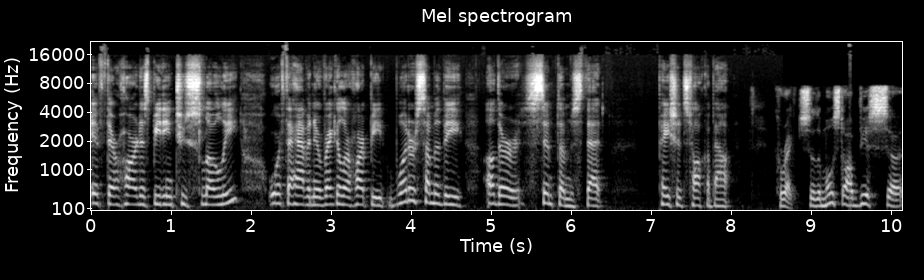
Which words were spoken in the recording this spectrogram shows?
if their heart is beating too slowly or if they have an irregular heartbeat. What are some of the other symptoms that patients talk about? Correct. So the most obvious uh,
